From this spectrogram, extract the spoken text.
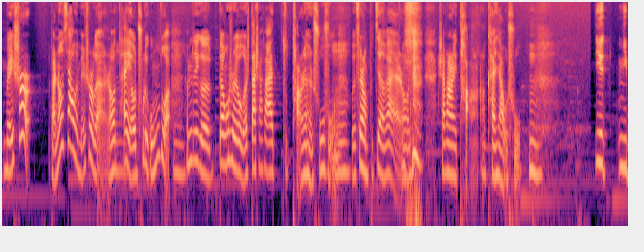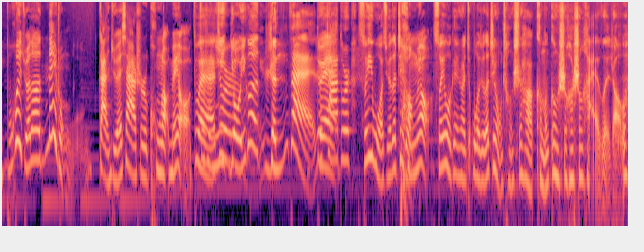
没事儿，反正下午也没事儿干，然后他也要处理工作。嗯他们这个办公室有个大沙发，躺着也很舒服，嗯我就非常不见外，然后就 沙发上一躺，然后看一下午书。嗯，你你不会觉得那种感觉下是空了没有？对就是你有一个人在对扎堆儿，所以我觉得这种朋友，所以我跟你说，就我觉得这种城市哈，可能更适合生孩子，你知道吧？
